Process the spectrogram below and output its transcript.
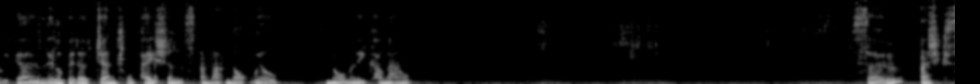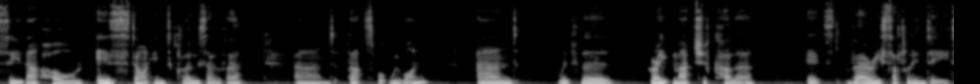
There we go, a little bit of gentle patience and that knot will normally come out. So as you can see that hole is starting to close over and that's what we want and with the great match of colour it's very subtle indeed.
